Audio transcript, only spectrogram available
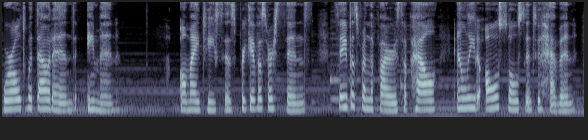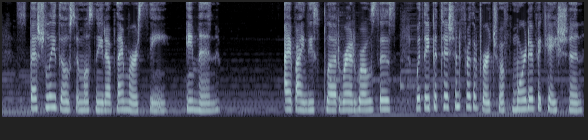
world without end. Amen. O my Jesus, forgive us our sins, save us from the fires of hell, and lead all souls into heaven, especially those in most need of thy mercy. Amen. I bind these blood red roses with a petition for the virtue of mortification,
